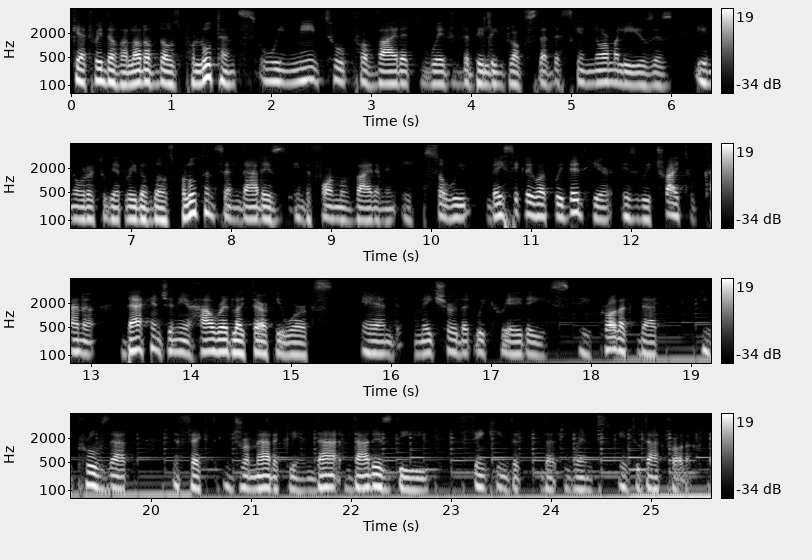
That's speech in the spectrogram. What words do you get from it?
get rid of a lot of those pollutants, we need to provide it with the building blocks that the skin normally uses in order to get rid of those pollutants, and that is in the form of vitamin E. So we basically what we did here is we try to kind of back engineer how red light therapy works and make sure that we create a, a product that improves that effect dramatically and that that is the thinking that that went into that product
